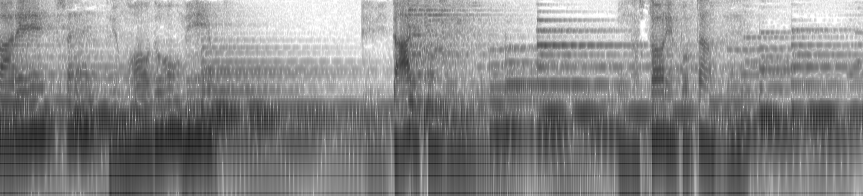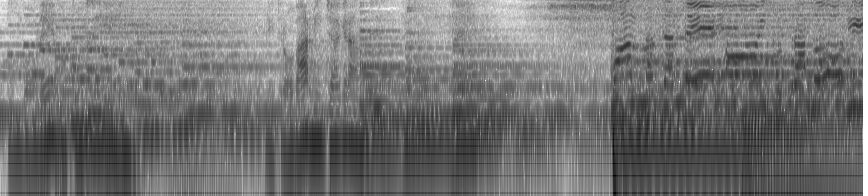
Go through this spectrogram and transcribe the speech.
fare sempre a modo mio, evitare così una storia importante. Non volevo così trovarmi già grande. Quanta gente ho incontrato io,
